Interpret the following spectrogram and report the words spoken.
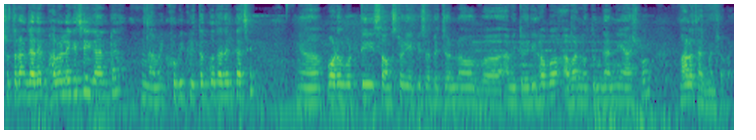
সুতরাং যাদের ভালো লেগেছে এই গানটা, আমি খুবই কৃতজ্ঞ তাদের কাছে। পরবর্তী সং স্টোরি এপিসোডের জন্য আমি তৈরি হব, আবার নতুন গান নিয়ে আসব। ভালো থাকবেন সবাই।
